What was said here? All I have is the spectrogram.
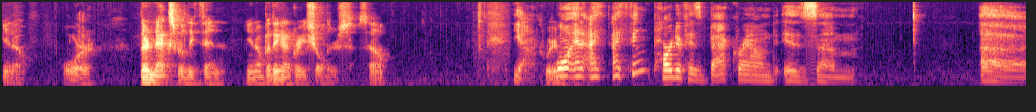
you know, or their necks really thin, you know, but they got great shoulders. So Yeah. Well, and I I think part of his background is um uh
